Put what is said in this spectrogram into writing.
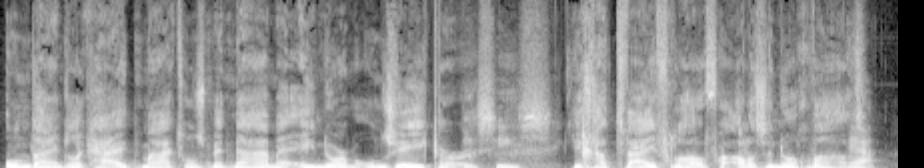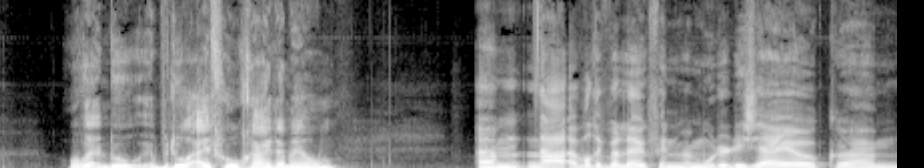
Onduidelijkheid maakt ons met name enorm onzeker. Precies. Je gaat twijfelen over alles en nog wat. Ja. Hoe, hoe- ik bedoel, even, hoe ga je daarmee om? Ehm, nou, wat ik wel leuk vind, mijn moeder die zei ook... ehm,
